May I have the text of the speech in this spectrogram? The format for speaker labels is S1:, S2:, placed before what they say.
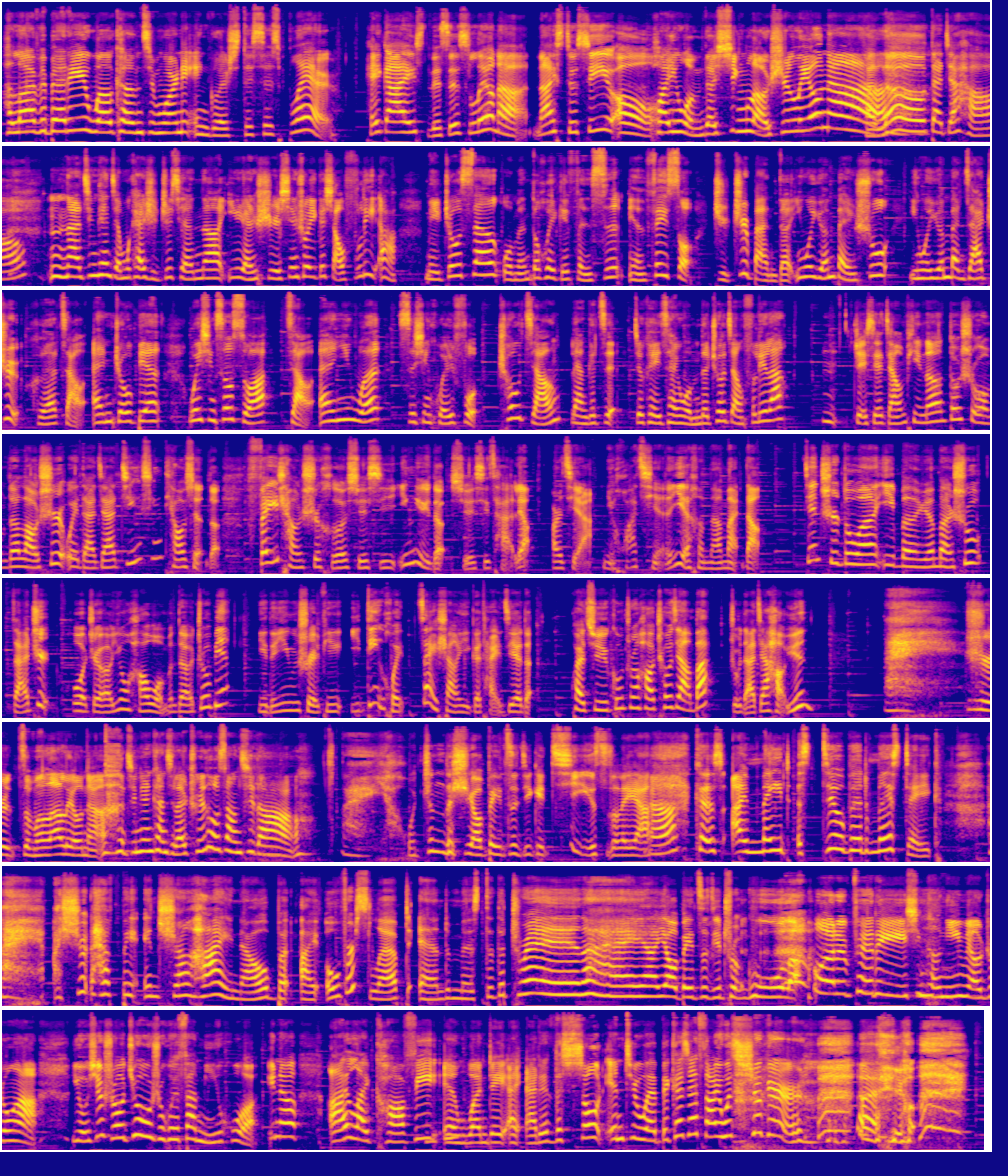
S1: Hello, everybody. Welcome to Morning English. This is Blair.
S2: Hey guys, this is Leona. Nice to see you all.
S1: 欢迎我们的新老师 Leona。
S2: Hello，大家好。
S1: 嗯，那今天节目开始之前呢，依然是先说一个小福利啊。每周三我们都会给粉丝免费送纸质版的英文原版书、英文原版杂志和早安周边。微信搜索“早安英文”，私信回复“抽奖”两个字，就可以参与我们的抽奖福利啦。
S2: 嗯，这些奖品呢，都是我们的老师为大家精心挑选的，非常适合学习英语的学习材料，而且啊，你花钱也很难买到。坚持读完一本原版书、杂志，或者用好我们的周边，你的英语水平一定会再上一个台阶的。快去公众号抽奖吧，祝大家好运！
S1: 哎，是怎么了，Leona？今天看起来垂头丧气的。
S2: 哎呀，我真的是要被自己给气死了呀！
S1: 啊
S2: Cause I made a stupid mistake. I I should have been in Shanghai now, but I overslept and missed the train. 哎呀，要被自己蠢哭了。
S1: What a pity！心疼你一秒钟啊！有些时候就是会犯迷惑。You know, I like coffee, and one day I added the salt into it because I thought it was sugar.
S2: 哎呦，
